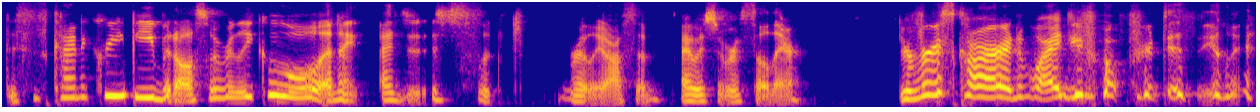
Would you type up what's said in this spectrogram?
this is kind of creepy but also really cool and I I just, it just looked really awesome. I wish it were still there. Reverse card, why'd you vote for Disneyland?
